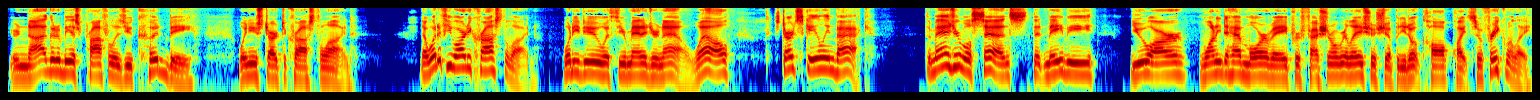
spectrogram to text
You're not going to be as profitable as you could be when you start to cross the line. Now, what if you've already crossed the line? What do you do with your manager now? Well, start scaling back. The manager will sense that maybe you are wanting to have more of a professional relationship and you don't call quite so frequently.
